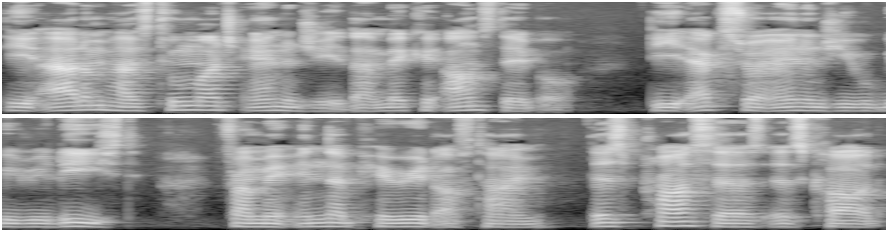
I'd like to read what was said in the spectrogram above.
the atom has too much energy that make it unstable, the extra energy will be released from it in a period of time. This process is called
